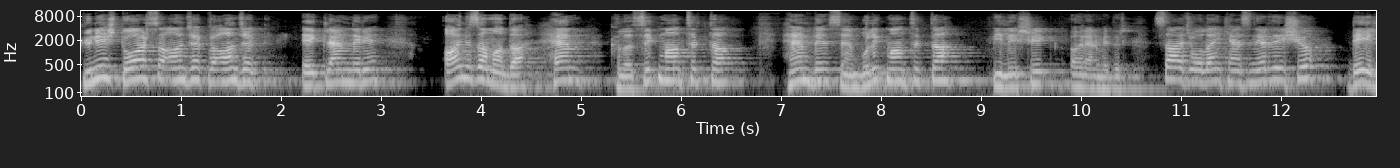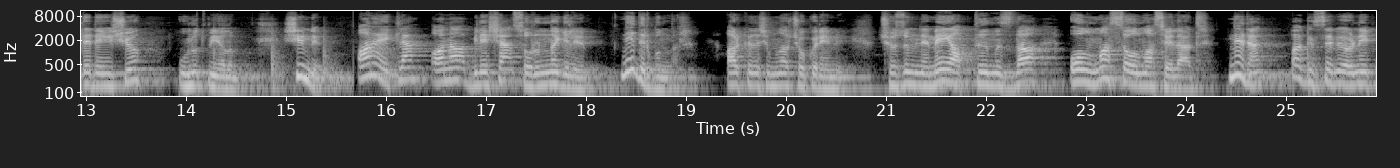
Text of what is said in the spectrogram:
güneş doğarsa ancak ve ancak eklemleri aynı zamanda hem klasik mantıkta hem de sembolik mantıkta bileşik önermedir. Sadece olayın kendisi nerede değişiyor? Değil de değişiyor. Unutmayalım. Şimdi ana eklem, ana bileşen sorununa gelelim. Nedir bunlar? Arkadaşım bunlar çok önemli. Çözümleme yaptığımızda olmazsa olmaz şeylerdir. Neden? Bakın size bir örnek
